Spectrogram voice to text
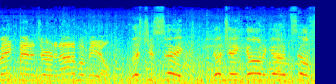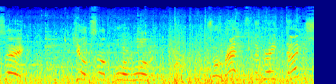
bank manager in an automobile. Let's just say, Dutch ain't gone and got himself saved. He killed some poor woman. So that's the great Dutch?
